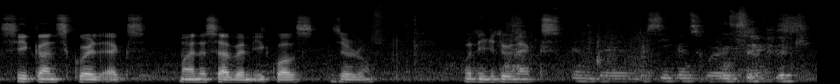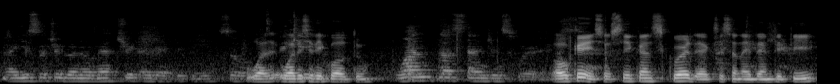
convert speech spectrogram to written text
secant squared x minus 7 equals 0. What did you do next? And then the secant squared Move of seven. x. I use the trigonometric identity. So What, what is it equal to? 1 plus tangent squared x. Okay, so secant squared x is an identity,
